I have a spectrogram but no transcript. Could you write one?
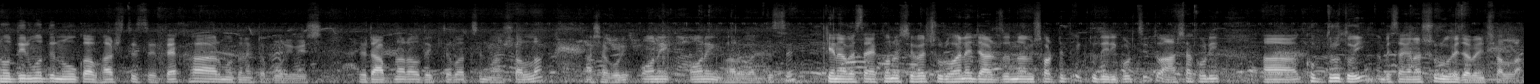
নদীর মধ্যে নৌকা ভাসতেছে, দেখার মতন একটা পরিবেশ। যেটা আপনারাও দেখতে পাচ্ছেন মার্শাল্লাহ আশা করি অনেক অনেক ভালো লাগতেছে। কেনা বেচা এখনও সেভাবে শুরু হয় না যার জন্য আমি শর্ট একটু দেরি করছি। তো আশা করি খুব দ্রুতই বেচা কেনা শুরু হয়ে যাবে ইনশাল্লাহ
